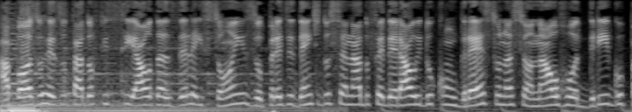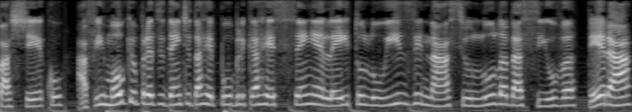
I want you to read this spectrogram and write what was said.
Após o resultado oficial das eleições, o presidente do Senado Federal e do Congresso Nacional, Rodrigo Pacheco, afirmou que o presidente da República recém-eleito, Luiz Inácio Lula da Silva, terá,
